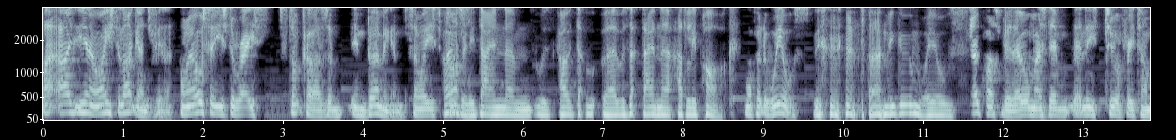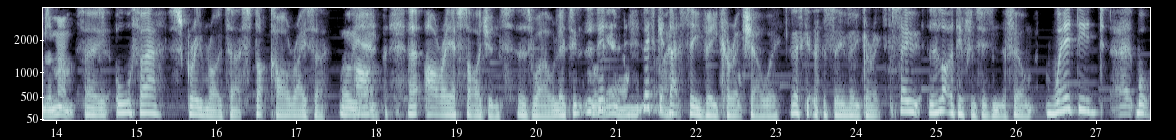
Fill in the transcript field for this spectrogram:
I, I, you know, I used to like going to Villa, and I also used to race stock cars in, in Birmingham. So I used to Oh, pass really? Down um, was oh, that, uh, was that down uh, Adderley Park? up at the wheels. Birmingham Wheels. So past Villa almost every, at least two or three times a month. So author, screenwriter, stock car racer. Oh, yeah. R- uh, RAF sergeant as well. Let's let, yeah. us get that CV correct, shall we? Let's get that CV correct. So there's a lot of differences in the film. Where did uh, well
